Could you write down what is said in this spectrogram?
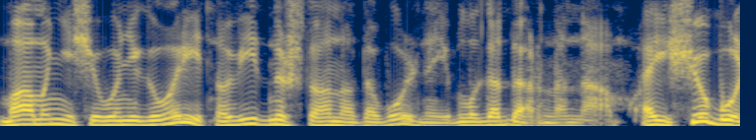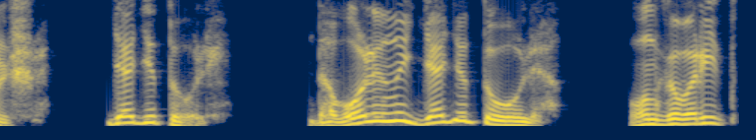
Мама ничего не говорит, но видно, что она довольна и благодарна нам. А еще больше — дяде Толе. Доволен и дядя Толя. Он говорит,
